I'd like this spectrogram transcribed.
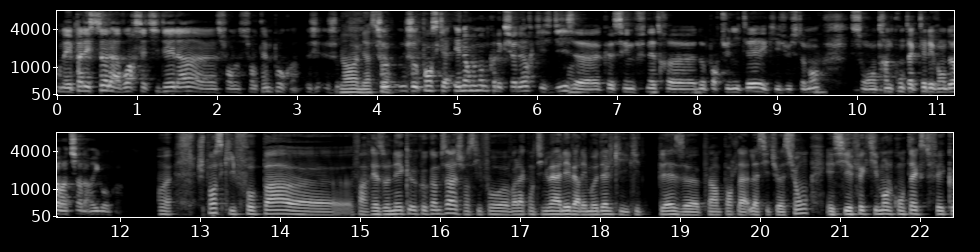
on n'est pas les seuls à avoir cette idée là euh, sur le sur le tempo quoi. Je, non, bien sûr. Je, je pense qu'il y a énormément de collectionneurs qui se disent euh, que c'est une fenêtre euh, d'opportunité et qui justement sont en train de contacter les vendeurs à tir larigot quoi. Ouais, je pense qu'il faut pas, euh, enfin raisonner que, que, comme ça. Je pense qu'il faut, euh, voilà, continuer à aller vers les modèles qui, qui te plaisent, euh, peu importe la, la, situation. Et si effectivement le contexte fait que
